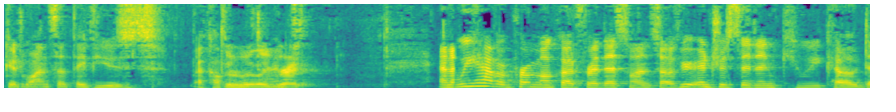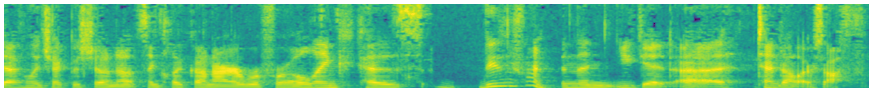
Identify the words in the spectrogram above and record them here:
good ones that they've used a couple of times. They're really times. great. And we have a promo code for this one. So if you're interested in KiwiCo, definitely check the show notes and click on our referral link because these are fun. And then you get uh, $10 off.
